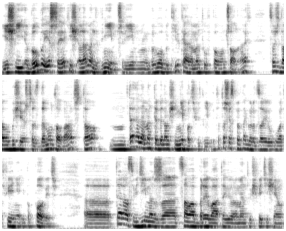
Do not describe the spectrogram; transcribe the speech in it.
Jeśli byłby jeszcze jakiś element w nim, czyli byłoby kilka elementów połączonych, coś dałoby się jeszcze zdemontować, to mm, te elementy by nam się nie podświetliły. To też jest pewnego rodzaju ułatwienie i podpowiedź. E, Teraz widzimy, że cała bryła tego elementu świeci się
